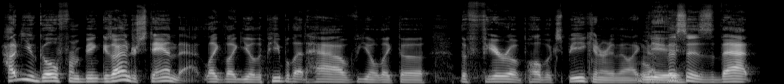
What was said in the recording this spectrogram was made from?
how do you go from being because I understand that. Like like you know, the people that have, you know, like the the fear of public speaking or anything like that. Yeah. This is that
